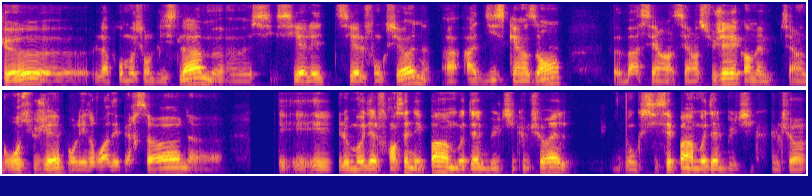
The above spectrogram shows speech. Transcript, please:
que la promotion de l'islam, si, elle est, si elle fonctionne à, à 10-15 ans, bah, c'est un, sujet quand même. C'est un gros sujet pour les droits des personnes et, le modèle français n'est pas un modèle multiculturel. Donc, si c'est pas un modèle multiculturel,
